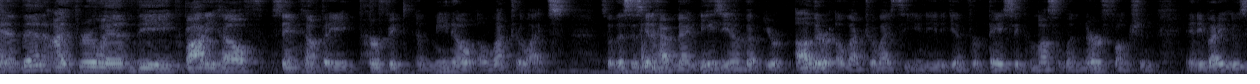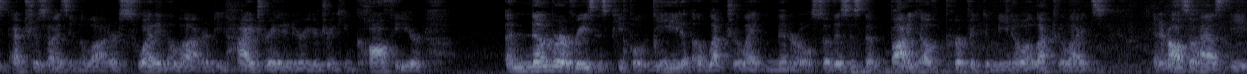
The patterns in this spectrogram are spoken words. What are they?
And then I threw in the Body Health, same company, Perfect Amino Electrolytes. So this is going to have magnesium, but your other electrolytes that you need, again, for basic muscle and nerve function. Anybody who's exercising a lot or sweating a lot or dehydrated or you're drinking coffee or a number of reasons people need electrolyte minerals. So this is the Body Health Perfect Amino Electrolytes, and it also has the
